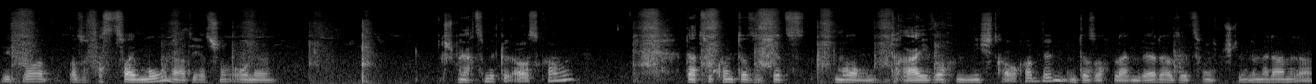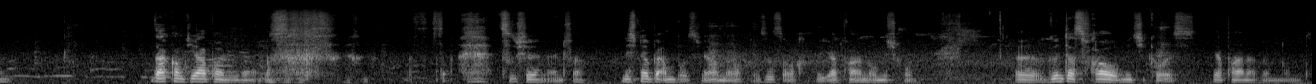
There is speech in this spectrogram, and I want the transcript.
wie vor, also fast zwei Monate jetzt schon ohne Schmerzmittel auskomme. Dazu kommt, dass ich jetzt morgen drei Wochen Nichtraucher bin und das auch bleiben werde. Also jetzt fange ich bestimmt nicht mehr damit an. Da kommt Japan wieder. Zu schön einfach. Nicht nur Bambus, wir haben auch, es ist auch Japan um mich rum. Äh, Günthers Frau Michiko ist Japanerin und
